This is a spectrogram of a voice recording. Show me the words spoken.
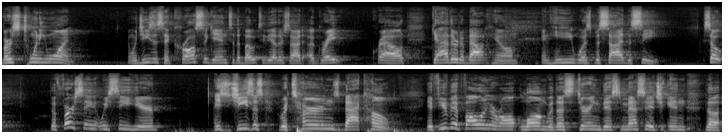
Verse 21 And when Jesus had crossed again to the boat to the other side, a great crowd gathered about him, and he was beside the sea. So, the first thing that we see here is Jesus returns back home. If you've been following along with us during this message in the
